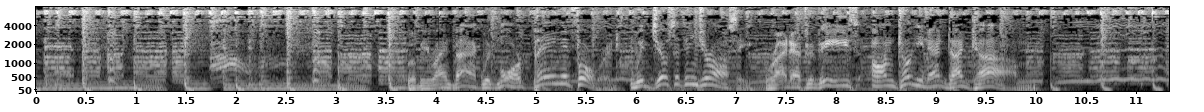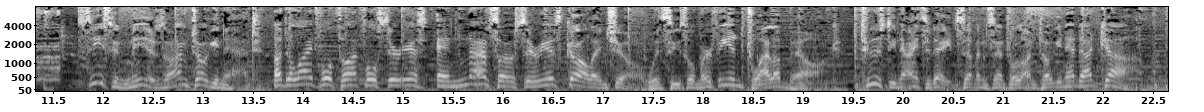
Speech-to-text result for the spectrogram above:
We'll be right back with more Paying It Forward with Josephine Geraci right after these on TogiNet.com. Season Me is on TogiNet, a delightful, thoughtful, serious, and not so serious call-in show with Cecil Murphey and Twila Belk. Tuesday nights at 8, 7 Central on TogiNet.com.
